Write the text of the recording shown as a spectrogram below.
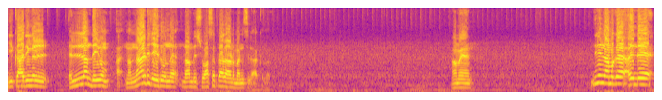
ഈ കാര്യങ്ങൾ എല്ലാം ദൈവം നന്നായിട്ട് ചെയ്തു എന്ന് നാം വിശ്വാസത്താലാണ് മനസ്സിലാക്കുന്നത്. ആമേൻ. ഇനി നമുക്ക് അതിന്റെ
